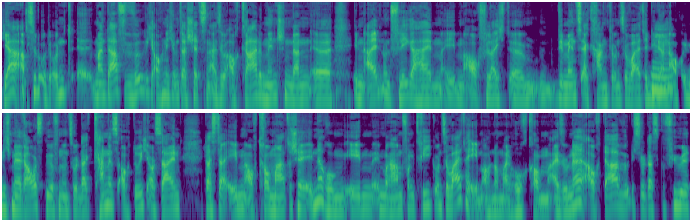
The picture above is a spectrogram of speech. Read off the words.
Ja, absolut. Und äh, man darf wirklich auch nicht unterschätzen, also auch gerade Menschen dann äh, in Alten- und Pflegeheimen eben auch vielleicht ähm, Demenzerkrankte und so weiter, die mhm. dann auch nicht mehr raus dürfen und so. Da kann es auch durchaus sein, dass da eben auch traumatische Erinnerungen eben im Rahmen von Krieg und so weiter eben auch nochmal hochkommen. Also ne, auch da wirklich so das Gefühl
